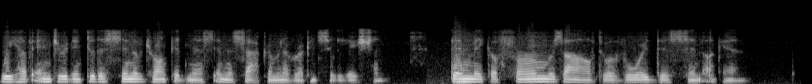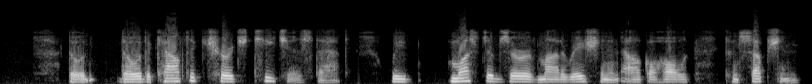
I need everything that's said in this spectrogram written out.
we have entered into the sin of drunkenness in the sacrament of reconciliation. Then make a firm resolve to avoid this sin again. Though, though the Catholic Church teaches that we must observe moderation in alcoholic consumption,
